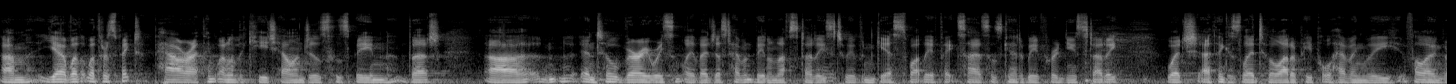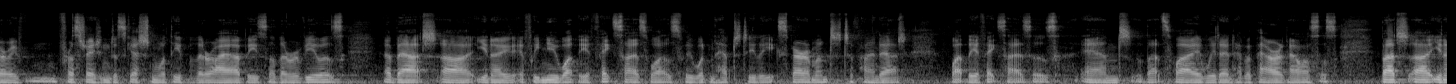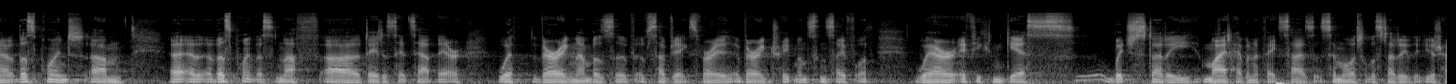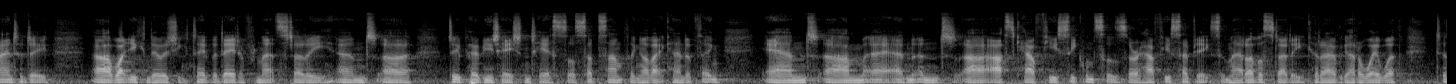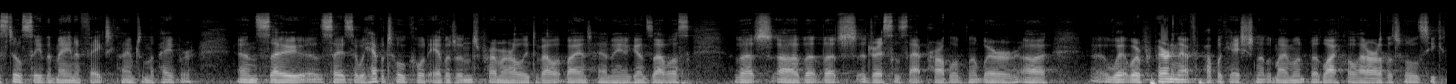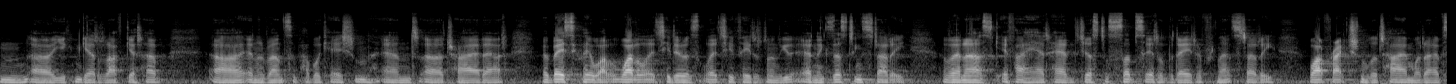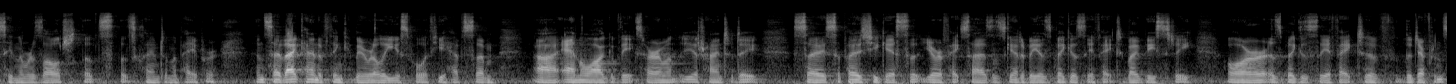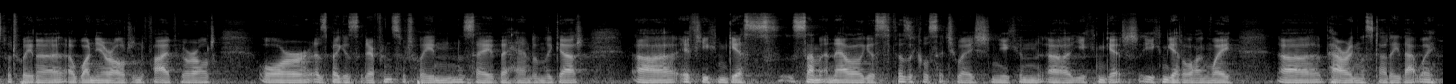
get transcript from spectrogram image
Um, yeah, with, with respect to power, I think one of the key challenges has been that uh, until very recently, there just haven't been enough studies to even guess what the effect size is going to be for a new study, which I think has led to a lot of people having the following very frustrating discussion with either their IRBs or their reviewers about, uh, you know, if we knew what the effect size was, we wouldn't have to do the experiment to find out what the effect size is, and that's why we don't have a power analysis. But uh, you know, at this point, um, at, at this point, there's enough uh, data sets out there with varying numbers of, of subjects, very varying treatments, and so forth, where if you can guess which study might have an effect size that's similar to the study that you're trying to do, uh, what you can do is you can take the data from that study and uh, do permutation tests or subsampling or that kind of thing, and um, and, and uh, ask how few sequences or how few subjects in that other study could I have got away with to still see the main effect claimed in the paper. And so, so, so we have a tool called Evident, primarily developed by Antonio Gonzalez, that, uh, that, that addresses that problem. That we're, uh, we're, we're preparing that for publication at the moment, but like all our other tools, you can, uh, you can get it off GitHub uh, in advance of publication and uh, try it out. But basically, what, what it lets you do is it lets you feed it an, an existing study and then ask if I had had just a subset of the data from that study, what fraction of the time would I have seen the result that's, that's claimed in the paper? And so that kind of thing can be really useful if you have some uh, analog of the experiment that you're trying to do. So suppose you guess that your effect size is going to be as big as the effect of obesity or as big as the effect of the difference between a, a one-year-old and a five-year-old or as big as the difference between, say, the hand and the gut. Uh, if you can guess some analogous physical situation, you can uh, you can get you can get a long way uh, powering the study that way.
